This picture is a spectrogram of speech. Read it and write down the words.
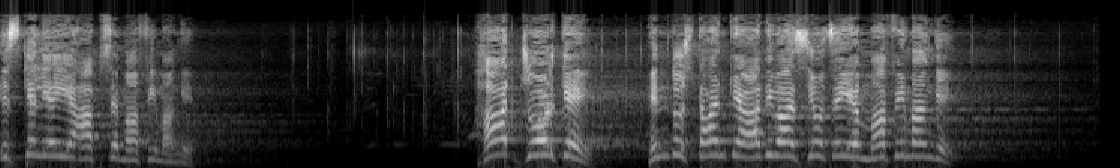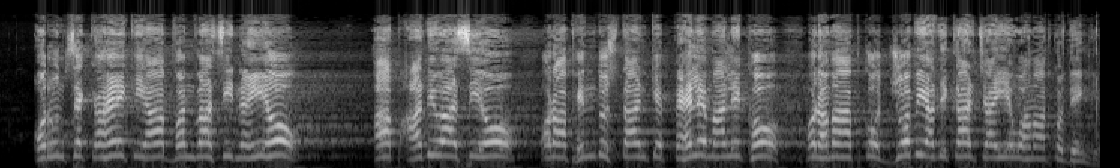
इसके लिए ये आपसे माफ़ी मांगे। हाथ जोड़ के हिंदुस्तान के आदिवासियों से ये माफ़ी मांगे और उनसे कहें कि आप वनवासी नहीं हो, आप आदिवासी हो और आप हिंदुस्तान के पहले मालिक हो और हम आपको जो भी अधिकार चाहिए वो हम आपको देंगे।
